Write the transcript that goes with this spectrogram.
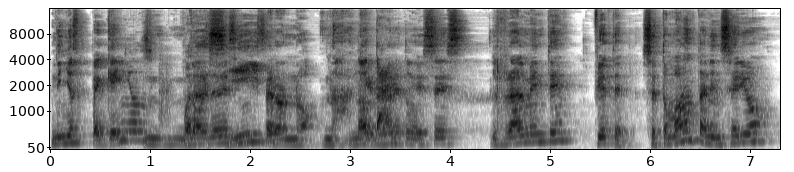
niños pequeños. Mm, para no, sí, pero no, no, No que tanto. Ese es realmente, fíjate, se tomaron tan en serio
